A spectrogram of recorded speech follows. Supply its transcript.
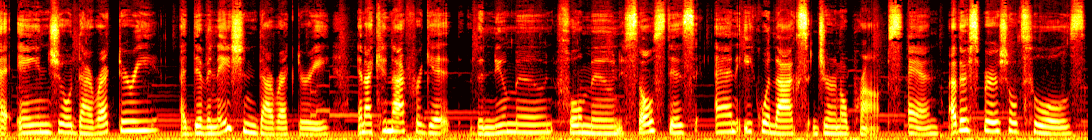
an angel directory, a divination directory, and I cannot forget the new moon, full moon, solstice, and equinox journal prompts, and other spiritual tools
